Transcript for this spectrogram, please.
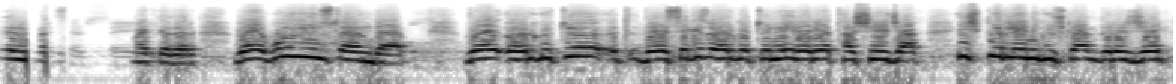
etmektedir. Ve bu yüzden de ve örgütü D8 örgütünü ileriye taşıyacak, işbirliğini güçlendirecek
